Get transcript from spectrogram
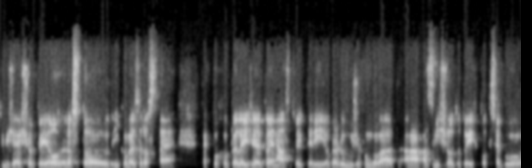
tím, že e-shopy rostou, e-commerce roste, tak pochopili, že to je nástroj, který opravdu může fungovat a, a zvýšilo to jejich potřebu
